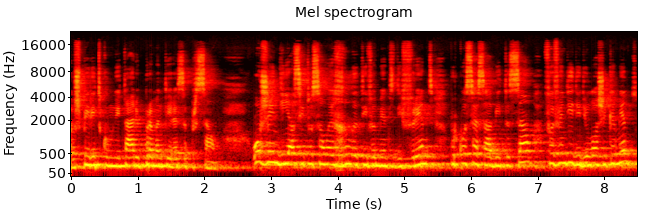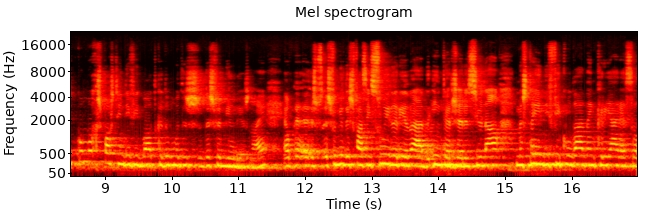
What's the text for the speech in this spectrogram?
o espírito comunitário para manter essa pressão. Hoje em dia a situação é relativamente diferente porque o acesso à habitação foi vendido ideologicamente como uma resposta individual de cada uma das, das famílias, não é? é as, as, famílias fazem solidariedade intergeracional, mas têm dificuldade em criar essa,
